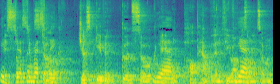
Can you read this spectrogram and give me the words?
it's just a recipe. stuck, just give it a good soak Yeah. and it will pop out within a few hours Yeah. on its own.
